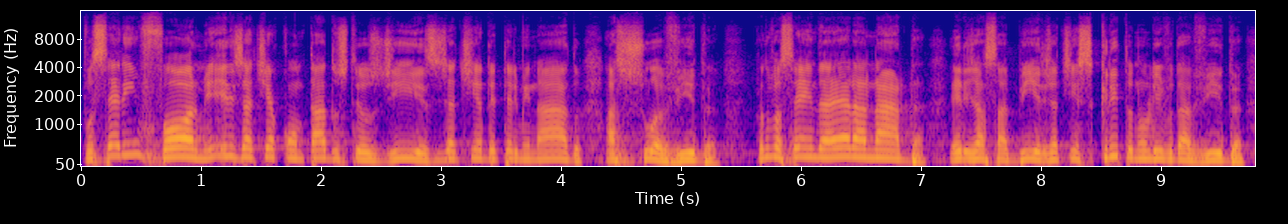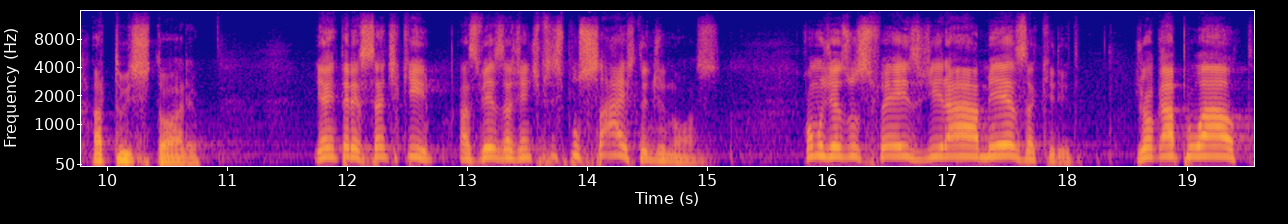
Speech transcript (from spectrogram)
você era informe, ele já tinha contado os teus dias, já tinha determinado a sua vida. Quando você ainda era nada, ele já sabia, ele já tinha escrito no livro da vida a tua história. E é interessante que, às vezes, a gente precisa expulsar isso dentro de nós. Como Jesus fez, virar a mesa, querido, jogar para o alto,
